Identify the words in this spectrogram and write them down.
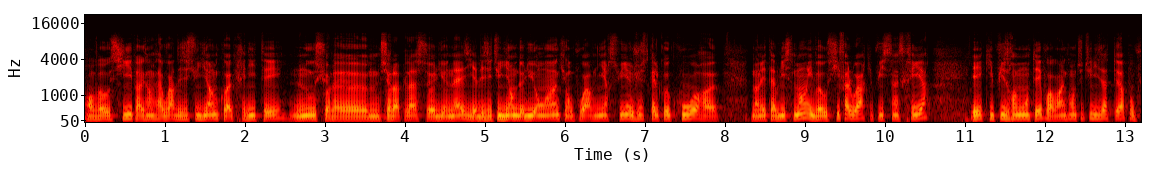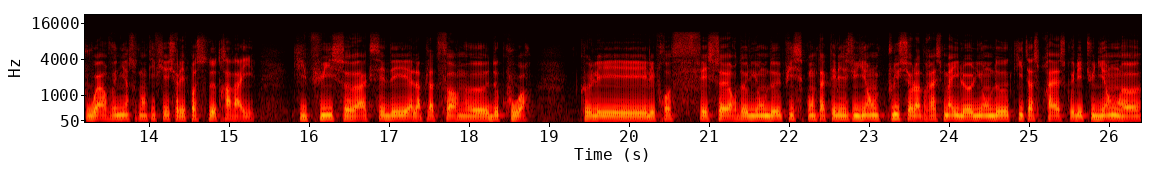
on va aussi, par exemple, avoir des étudiants co-accrédités. Nous, sur, la place lyonnaise, il y a des étudiants de Lyon 1 qui vont pouvoir venir suivre juste quelques cours euh, dans l'établissement. Il va aussi falloir qu'ils puissent s'inscrire et qu'ils puissent remonter pour avoir un compte utilisateur, pour pouvoir venir s'authentifier sur les postes de travail, qu'ils puissent euh, accéder à la plateforme euh, de cours, que les, professeurs de Lyon 2 puissent contacter les étudiants plus sur l'adresse mail Lyon 2, quitte à ce presque que l'étudiant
